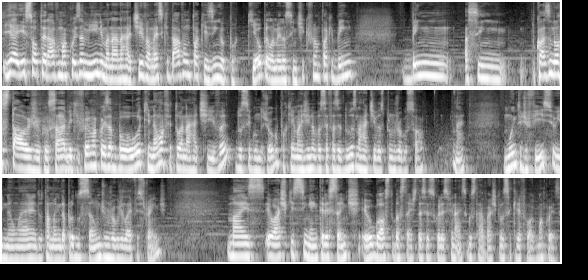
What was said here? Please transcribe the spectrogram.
E aí isso alterava uma coisa mínima na narrativa, mas que dava um toquezinho, porque eu pelo menos senti que foi um toque bem bem assim, quase nostálgico, sabe? Que foi uma coisa boa, que não afetou a narrativa do segundo jogo, porque imagina você fazer duas narrativas para um jogo só, né? Muito difícil e não é do tamanho da produção de um jogo de Life Strange. Mas eu acho que sim, é interessante. Eu gosto bastante dessas escolhas finais. Gustavo, acho que você queria falar alguma coisa.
